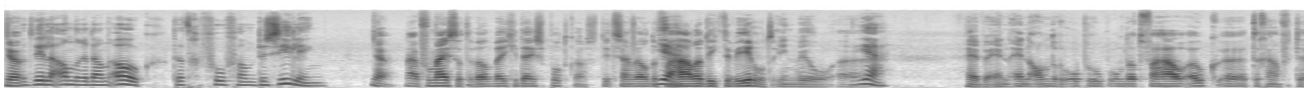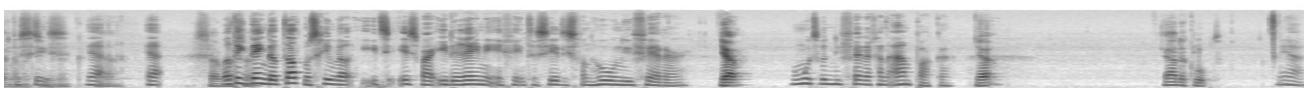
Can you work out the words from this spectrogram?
Ja. Dat willen anderen dan ook. Dat gevoel van bezieling. Ja, nou voor mij is dat wel een beetje deze podcast. Dit zijn wel de verhalen die ik de wereld in wil uh, ja. hebben. En, en anderen oproepen om dat verhaal ook uh, te gaan vertellen Precies. natuurlijk. Ja. Want ik denk dat dat misschien wel iets is waar iedereen in geïnteresseerd is van hoe nu verder. Ja. Hoe moeten we het nu verder gaan aanpakken? Ja. Ja, dat klopt. Ja.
